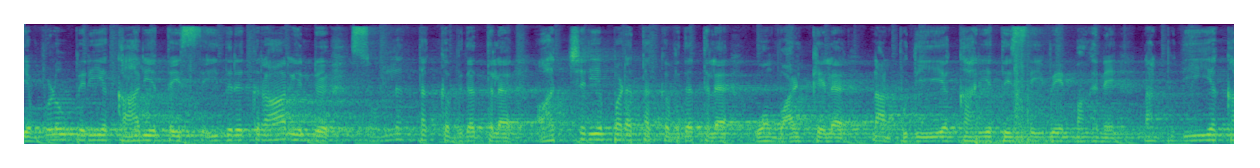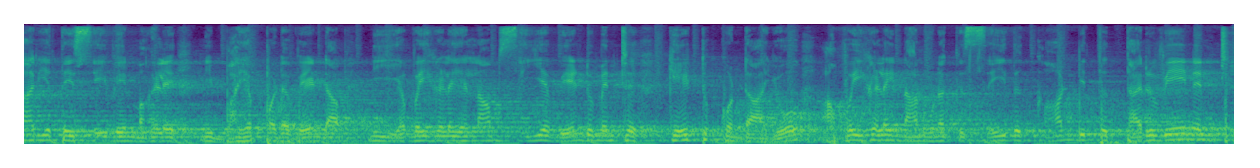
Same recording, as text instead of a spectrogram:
எவ்வளவு பெரிய காரியத்தை செய்திருக்கிறார் என்று சொல்லத்தக்க விதத்தில் ஆச்சரியப்படத்தக்க விதத்தில் உன் வாழ்க்கையில் நான் புதிய காரியத்தை செய்வேன் மகனே நான் புதிய காரியத்தை செய்வேன் மகளே நீ பயப்பட வேண்டாம் நீ எவைகளை எல்லாம் செய்ய வேண்டுமென்று கேட்டுக்கொண்டாயோ அவைகளை நான் உனக்கு செய்து காண்பித்து தருவேன் என்று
